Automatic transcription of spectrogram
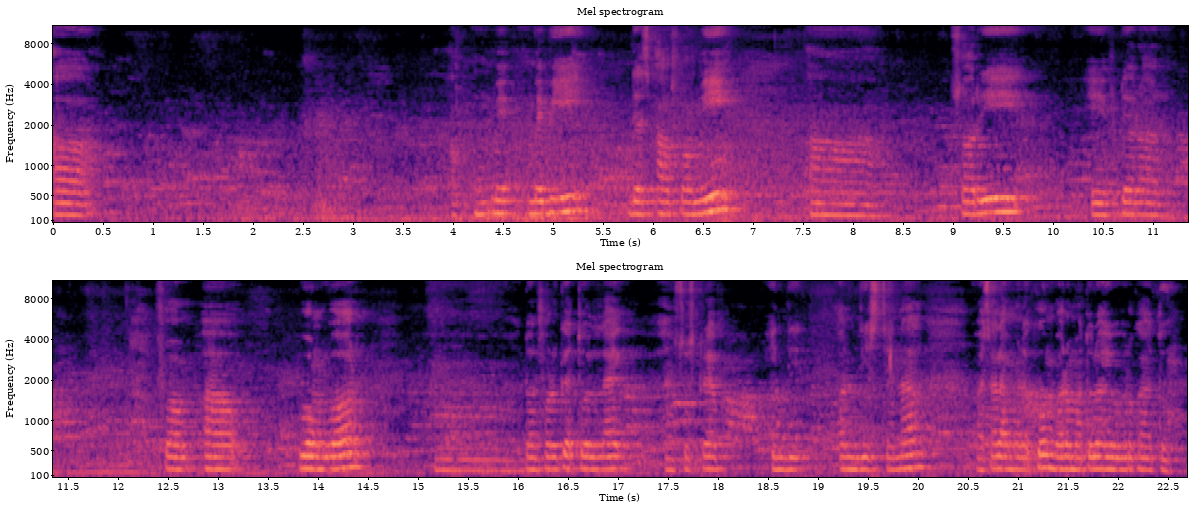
Uh, maybe that's all for me. Uh, sorry if there are from uh, wrong word. Uh, don't forget to like and subscribe in the on this channel. Wassalamualaikum warahmatullahi wabarakatuh.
